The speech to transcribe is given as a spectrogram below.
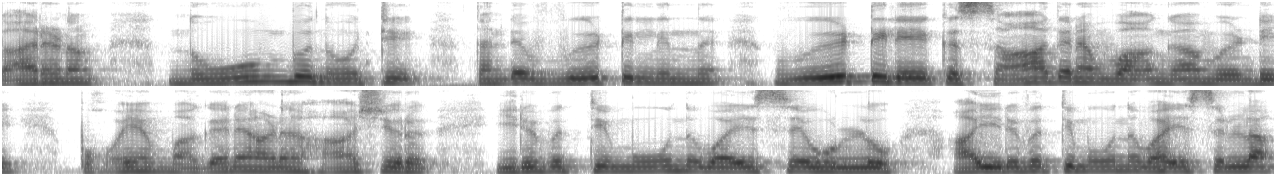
കാരണം നോമ്പ് നോറ്റ് തന്റെ വീട്ടിൽ നിന്ന് വീട്ടിലേക്ക് സാധനം വാങ്ങാൻ വേണ്ടി പോയ മകനാണ് ഹാഷിർ. ഇരുപത്തിമൂന്ന് വയസ്സേ ഉള്ളൂ. ആ ഇരുപത്തിമൂന്ന് വയസ്സുള്ള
